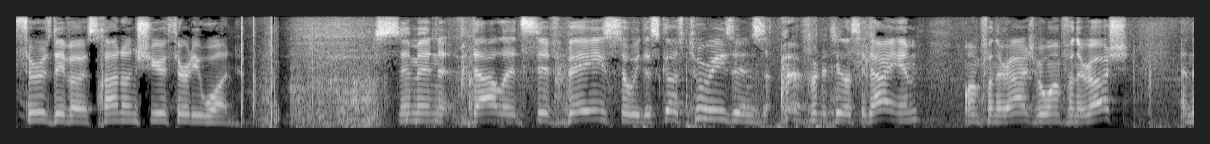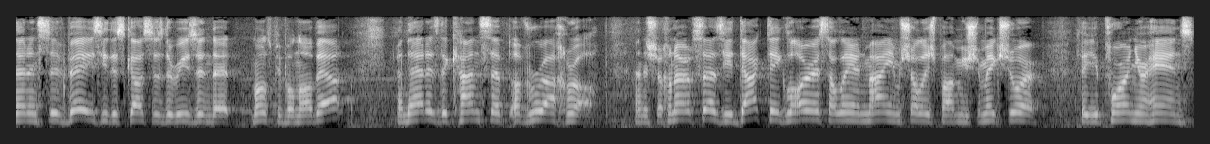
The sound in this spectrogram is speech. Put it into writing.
Thursday V'Eschanon Shir 31. Siman Dalid Sif Beis. So we discussed two reasons for Natilas Yadayim, one from the Rashba, one from the Rosh. And then in Sif Beis, he discusses the reason that most people know about, and that is the concept of Ruach Ra. And the Shulchan Aruch says, Yidaktek lo'aris alein mayim shalish pam. You should make sure that you pour on your hands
